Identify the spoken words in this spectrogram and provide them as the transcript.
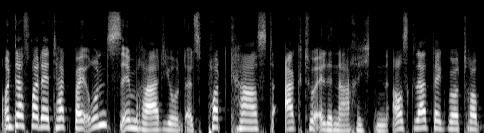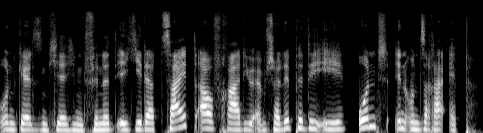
Und das war der Tag bei uns im Radio und als Podcast. Aktuelle Nachrichten aus Gladbeck, Bottrop und Gelsenkirchen findet ihr jederzeit auf radio und in unserer App.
